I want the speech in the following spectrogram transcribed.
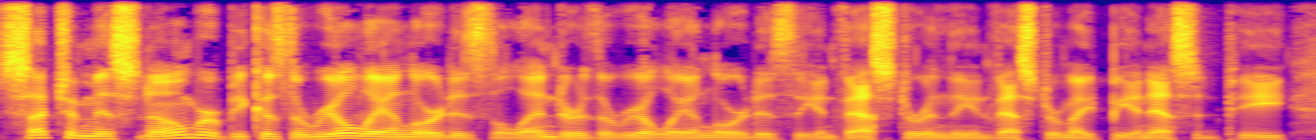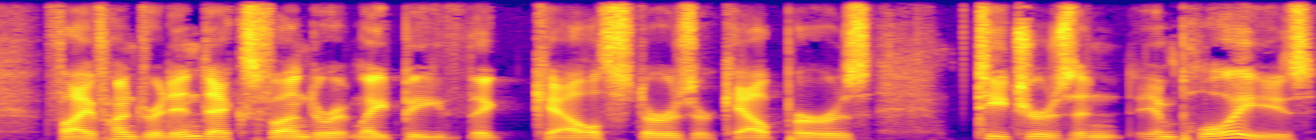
such a misnomer because the real landlord is the lender, the real landlord is the investor, and the investor might be an S and P 500 index fund, or it might be the CalSTRS or CalPERS teachers and employees.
